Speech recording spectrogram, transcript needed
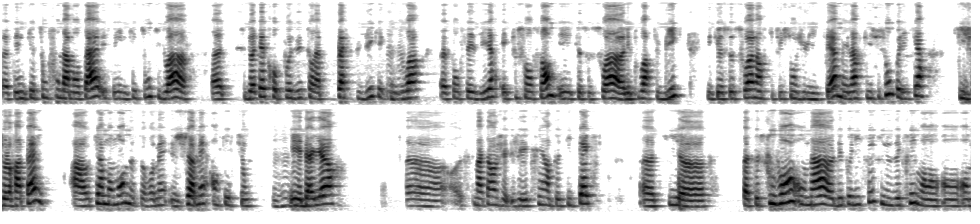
euh, c'est une question fondamentale et c'est une question qui doit, euh, qui doit être posée sur la place publique et qu'on mhm. doit s'en saisir et tous ensemble, et que ce soit les pouvoirs publics et que ce soit l'institution judiciaire, mais l'institution policière qui, je le rappelle, à aucun moment ne se remet jamais en question. Mhm. Et d'ailleurs, ce matin, j'ai écrit un petit texte qui, parce que souvent, on a euh, des policiers qui nous écrivent en,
